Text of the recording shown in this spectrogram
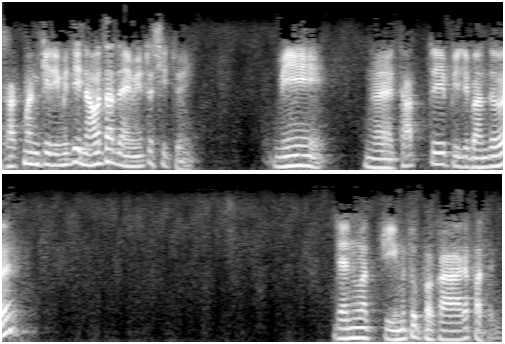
සක්මන් කිරීමේදී නවතා දැමීමට සිටුනි. මේ தત્ත්වයේ පිළිබඳව දැනුවත් වීමට උපකාර පතමි.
